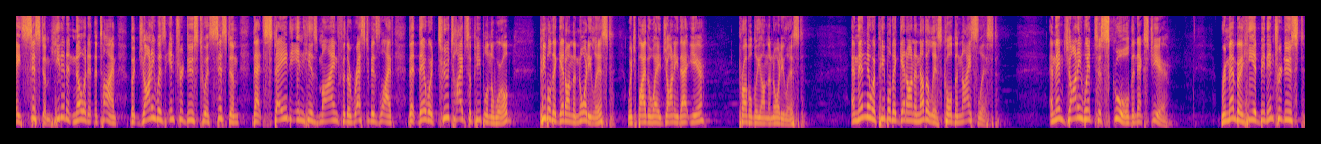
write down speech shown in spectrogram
a system. He didn't know it at the time, but Johnny was introduced to a system that stayed in his mind for the rest of his life. That there were two types of people in the world people that get on the naughty list, which, by the way, Johnny that year, probably on the naughty list. And then there were people that get on another list called the nice list. And then Johnny went to school the next year. Remember, he had been introduced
